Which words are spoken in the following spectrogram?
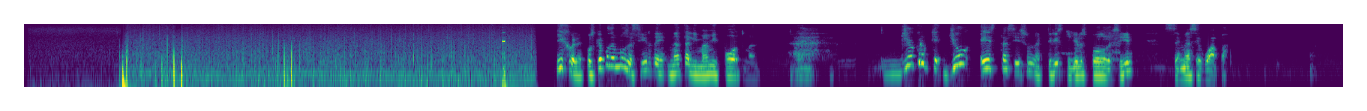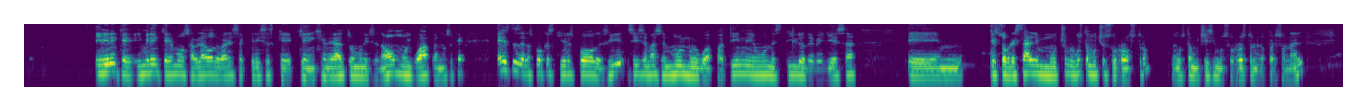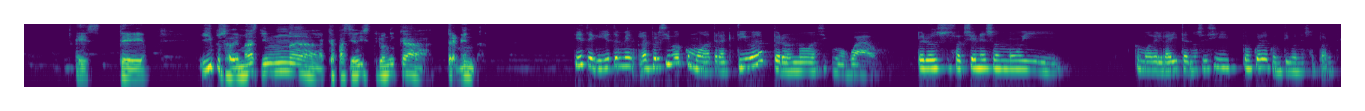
Híjole, pues, ¿qué podemos decir de Natalie Mami Portman? Ah, yo creo que yo, esta sí es una actriz que yo les puedo decir, se me hace guapa. Y miren que, y miren que hemos hablado de varias actrices que, en general todo el mundo dice, no, muy guapa, no sé qué. Esta es de las pocas que yo les puedo decir, sí se me hace muy, muy guapa. Tiene un estilo de belleza em, que sobresale mucho. Me gusta mucho su rostro, me gusta muchísimo su rostro en lo personal. Este, y pues además tiene una capacidad histriónica tremenda. Fíjate que yo también la percibo como atractiva, pero no así como wow. Pero sus facciones son muy como delgaditas, no sé si concuerdo contigo en esa parte.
